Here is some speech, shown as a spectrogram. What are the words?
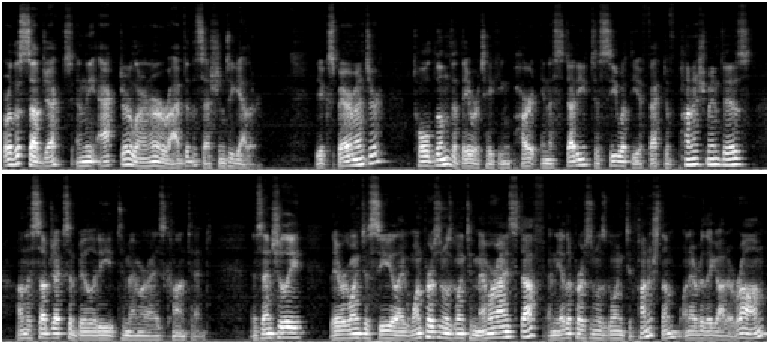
or the subject and the actor learner arrived at the session together. The experimenter told them that they were taking part in a study to see what the effect of punishment is on the subject's ability to memorize content. Essentially, they were going to see like one person was going to memorize stuff and the other person was going to punish them whenever they got it wrong,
